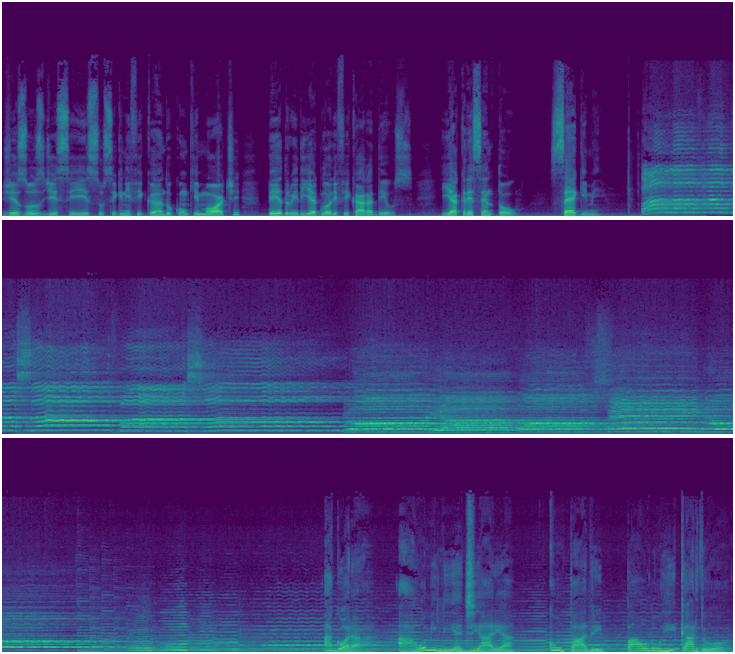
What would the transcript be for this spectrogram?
Jesus disse isso, significando com que morte Pedro iria glorificar a Deus. E acrescentou: Segue-me. Agora, a homilia diária com o Padre Paulo Ricardo.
